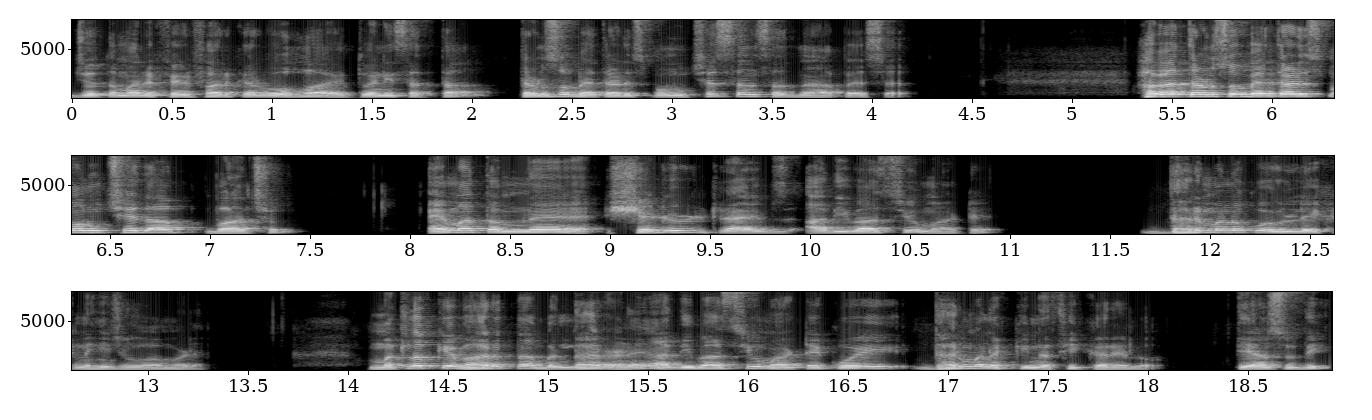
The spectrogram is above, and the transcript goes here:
જો તમારે ફેરફાર કરવો હોય તો એની સત્તા ત્રણસો બેતાળીસમો અનુચ્છેદ સંસદને આપે છે. હવે ત્રણસો બેતાળીસમો અનુચ્છેદ આપ વાંચો. એમાં તમને શેડ્યુલ્ડ ટ્રાઇબ્સ આદિવાસીઓ માટે ધર્મનો કોઈ ઉલ્લેખ નહીં જોવા મળે. મતલબ કે ભારતના બંધારણે આદિવાસીઓ માટે કોઈ ધર્મ નક્કી નથી કરેલો. ત્યાં સુધી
